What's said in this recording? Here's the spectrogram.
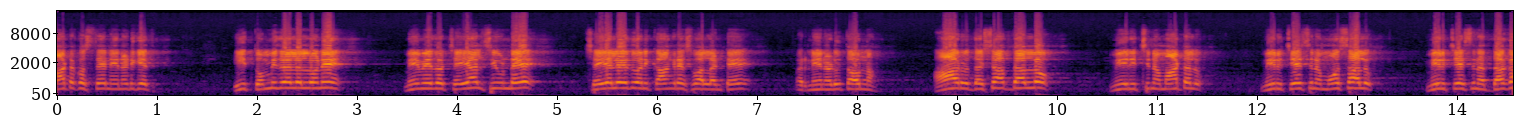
మాటకు వస్తే నేను అడిగేది ఈ తొమ్మిదేళ్ళలోనే మేమేదో చేయాల్సి ఉండే చేయలేదు అని కాంగ్రెస్ వాళ్ళంటే మరి నేను అడుగుతా ఉన్నా ఆరు దశాబ్దాల్లో మీరిచ్చిన మాటలు మీరు చేసిన మోసాలు మీరు చేసిన దగ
